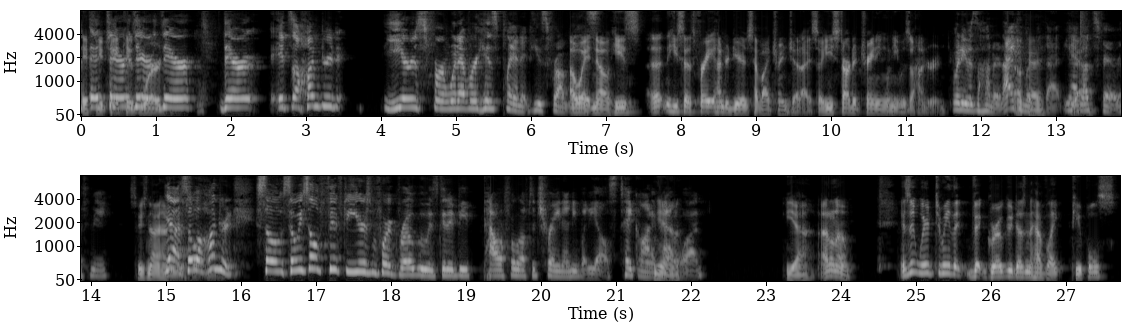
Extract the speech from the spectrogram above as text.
If you take his they're, word, They're, they're, it's a hundred years for whatever his planet he's from. oh wait, no, he's uh, he says for 800 years have I trained Jedi. So he started training when he was 100. When he was a hundred, I can Okay. live with that. Yeah, Yeah. that's fair with me. So he's 900. Yeah, so a old. hundred. So, so we still fifty years before Grogu is going to be powerful enough to train anybody else, take on a Yeah. Padawan. Yeah, I don't know. Is it weird to me that that Grogu doesn't have like pupils?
